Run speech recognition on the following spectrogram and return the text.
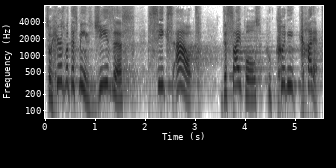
So here's what this means Jesus seeks out disciples who couldn't cut it,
